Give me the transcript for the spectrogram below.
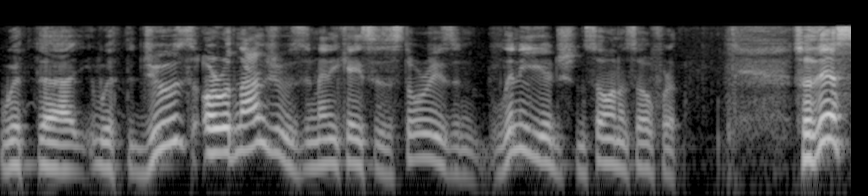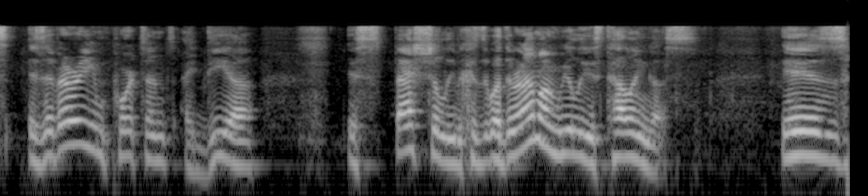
with uh, with the Jews or with non-Jews in many cases, stories and lineage and so on and so forth. So this is a very important idea, especially because what the Rambam really is telling us is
